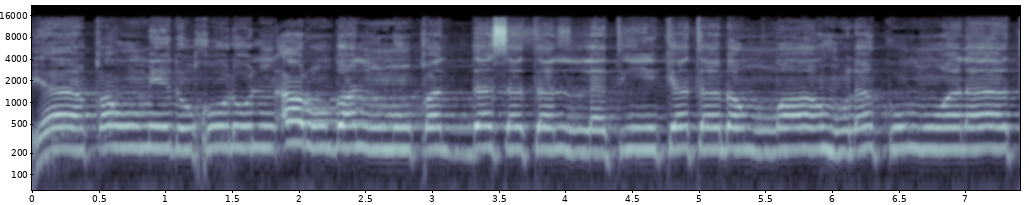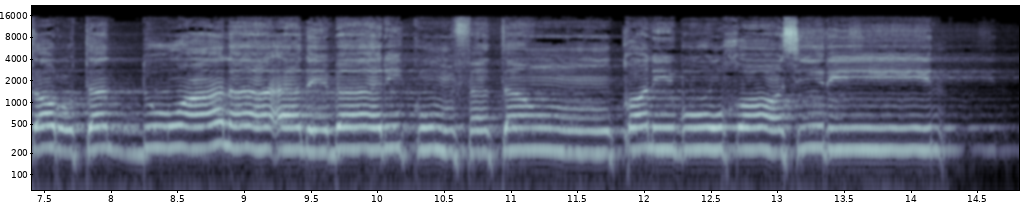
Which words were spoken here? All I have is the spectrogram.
يا قوم ادخلوا الأرض المقدسة التي كتب الله لكم ولا ترتدوا على أدباركم فتنقلبوا خاسرين.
